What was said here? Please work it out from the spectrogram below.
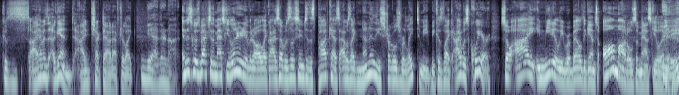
Because I haven't. Again, I checked out after like. Yeah, they're not. And this goes back to the masculinity of it all. Like as I was listening to this podcast, I was like, none of these struggles relate to me because like I was queer, so I immediately rebelled against all models of masculinity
